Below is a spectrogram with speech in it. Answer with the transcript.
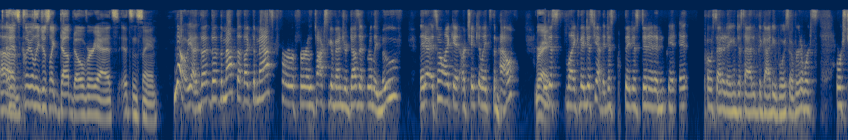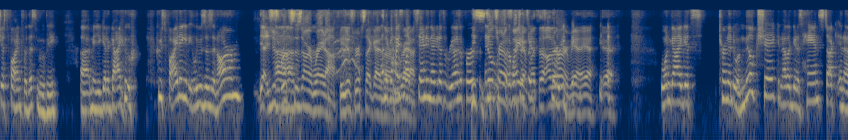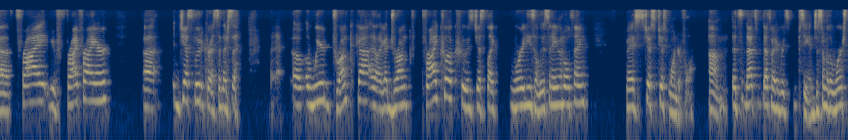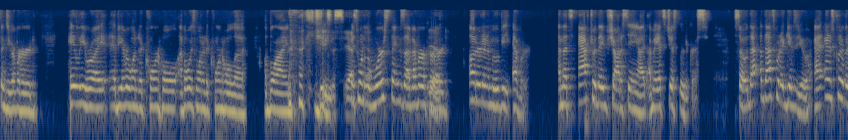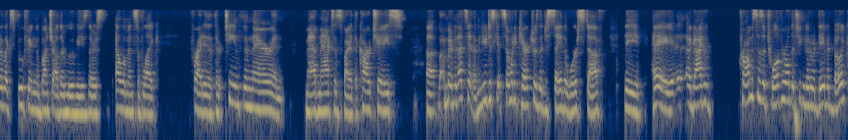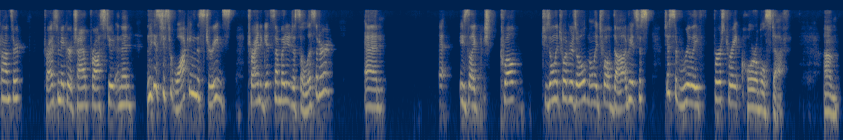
Um, and it's clearly just like dubbed over. Yeah, it's it's insane. No, yeah, the, the the mouth that like the mask for for the Toxic Avenger doesn't really move. They don't, it's not like it articulates the mouth. Right. They just like they just yeah they just they just did it in it, it post editing and just added the guy do voiceover. It works works just fine for this movie. Uh, I mean, you get a guy who who's fighting and he loses an arm, yeah, he just uh, rips his arm right off. He just rips that guy's and the arm guy's right like off. standing there and he doesn't realize it first. He's still trying to fight him with the other arm. Yeah, yeah, yeah. One guy gets turned into a milkshake. Another get his hand stuck in a fry you fry fryer. Uh, just ludicrous. And there's a, a a weird drunk guy, like a drunk fry cook, who's just like worried he's hallucinating the whole thing. But it's just just wonderful. Um, that's that's that's my favorite scene. Just some of the worst things you've ever heard. Hey Leroy, have you ever wanted a cornhole? I've always wanted a cornhole a, a blind Jesus, yeah, it's one of the worst things I've ever heard uttered in a movie ever. And that's after they've shot a seeing eye. I mean, it's just ludicrous. So that that's what it gives you. And, and it's clear they're like spoofing a bunch of other movies. There's elements of like Friday the 13th in there, and Mad Max inspired the car chase. Uh, but I mean, that's it. I mean, you just get so many characters that just say the worst stuff. The hey, a a guy who promises a 12 year old that she can go to a David Bowie concert, tries to make her a child prostitute, and then he's just walking the streets trying to get somebody to solicit her. And uh, he's like 12, she's only 12 years old and only 12 dollars. I mean, it's just, just some really first rate, horrible stuff. Um,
